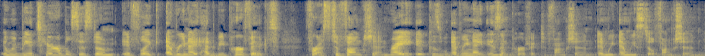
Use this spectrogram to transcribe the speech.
It would be a terrible system if, like, every night had to be perfect for us to function, right? Because every night isn't perfect to function, and we and we still function.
